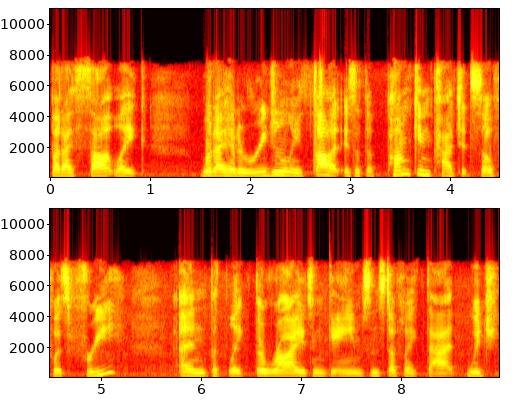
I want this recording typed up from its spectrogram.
but I thought like what I had originally thought is that the pumpkin patch itself was free and but like the rides and games and stuff like that, which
